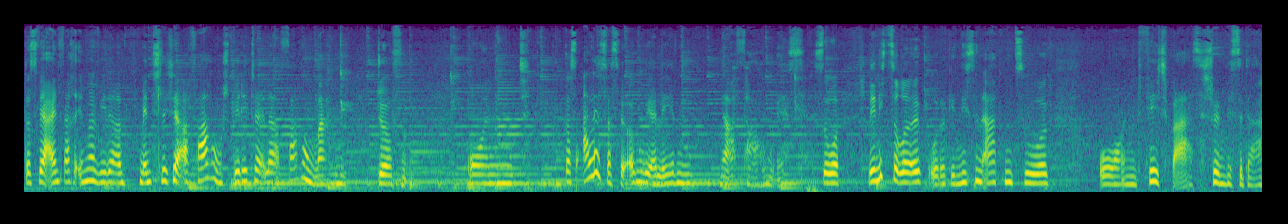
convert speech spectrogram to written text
dass wir einfach immer wieder menschliche Erfahrungen, spirituelle Erfahrungen machen dürfen. Und dass alles, was wir irgendwie erleben, eine Erfahrung ist. So lehn dich zurück oder genieße den Atemzug und viel Spaß. Schön bist du da.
